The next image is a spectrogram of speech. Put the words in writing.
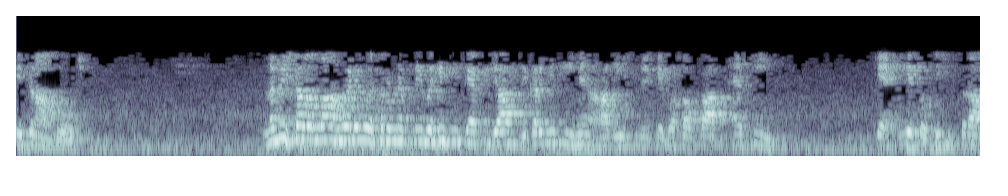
اتنا بوجھ۔ نبی صلی اللہ علیہ وسلم نے اپنی وہی کی کیفیات ذکر بھی کی ہیں۔ احادیث میں کہ بس اوقات ایسی کیفیت ہوتی جس طرح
